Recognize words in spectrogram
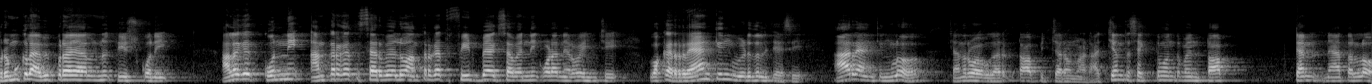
ప్రముఖుల అభిప్రాయాలను తీసుకొని అలాగే కొన్ని అంతర్గత సర్వేలు అంతర్గత ఫీడ్బ్యాక్స్ అవన్నీ కూడా నిర్వహించి ఒక ర్యాంకింగ్ విడుదల చేసి ఆ ర్యాంకింగ్లో చంద్రబాబు గారు టాప్ ఇచ్చారన్నమాట. అత్యంత శక్తివంతమైన టాప్ టెన్ నేతల్లో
